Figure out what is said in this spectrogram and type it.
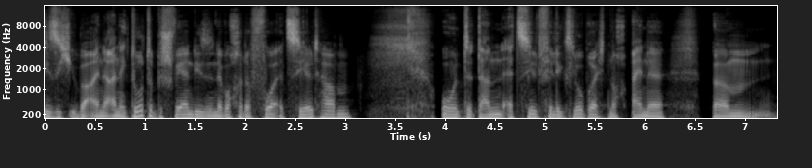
die sich über eine Anekdote beschweren, die sie in der Woche davor erzählt haben. Und dann erzählt Felix Lobrecht noch eine, ähm,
